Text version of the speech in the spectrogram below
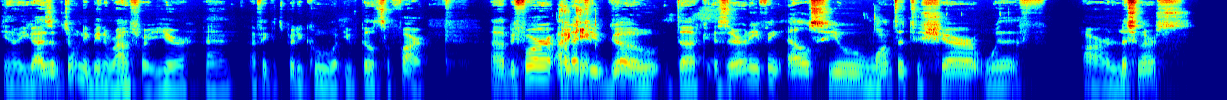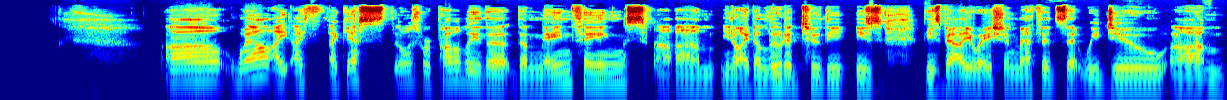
you know you guys have only been around for a year, and I think it's pretty cool what you've built so far. Uh, before I Thank let you. you. go, Doug, is there anything else you wanted to share with our listeners? Uh, well, I, I, I guess those were probably the, the main things. Um, you know, I'd alluded to these these valuation methods that we do. Um,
